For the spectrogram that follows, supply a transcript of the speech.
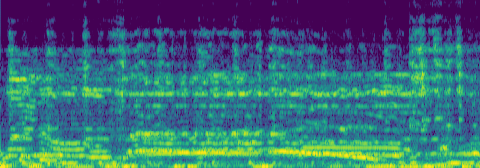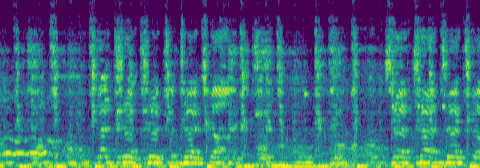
Voilà. Cha cha cha cha cha cha. Cha cha cha cha.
